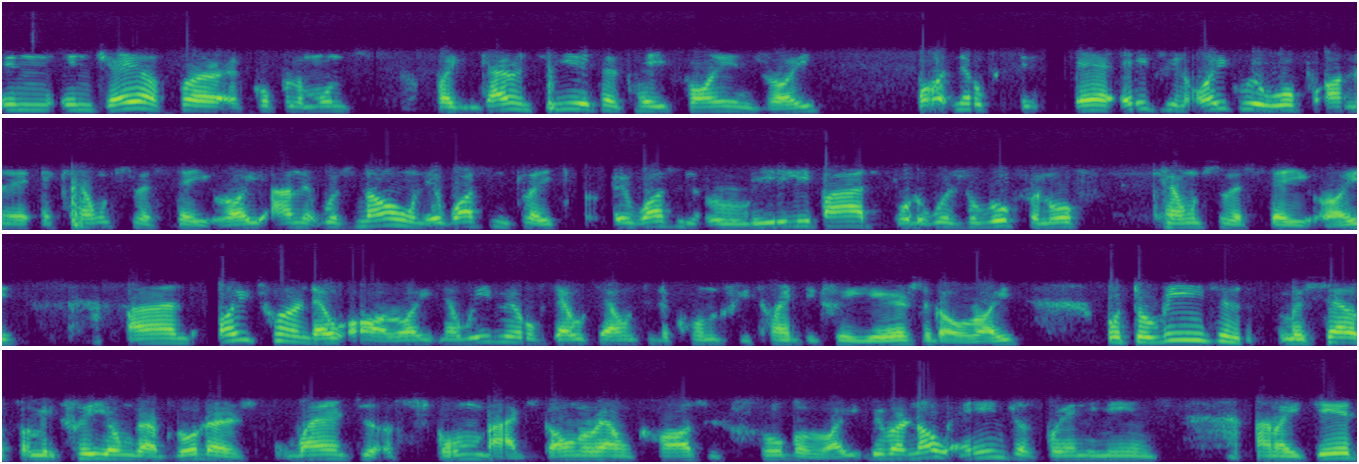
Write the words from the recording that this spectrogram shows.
in, in jail for a couple of months. I can guarantee you they'll pay fines, right? But no, uh, Adrian, I grew up on a, a council estate, right? And it was known. It wasn't like it wasn't really bad, but it was a rough enough council estate, right? And I turned out all right. Now we moved out down to the country 23 years ago, right? But the reason myself and my three younger brothers weren't little scumbags going around causing trouble, right? We were no angels by any means. And I did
